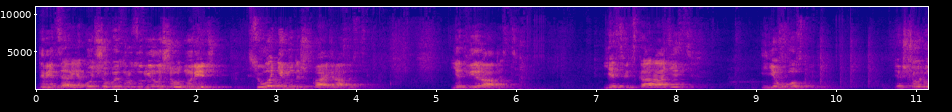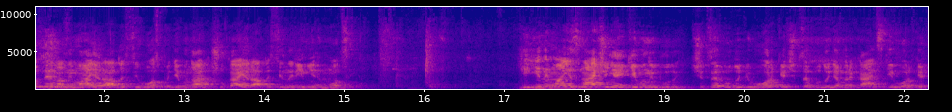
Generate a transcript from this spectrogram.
Дивіться, я хочу, щоб ви зрозуміли ще одну річ. Сьогодні люди шукають радості. Є дві радості. Є світська радість і є в Господі. Якщо людина не має радості в Господі, вона шукає радості на рівні емоцій. Її немає значення, які вони будуть. Чи це будуть горки, чи це будуть американські горки,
